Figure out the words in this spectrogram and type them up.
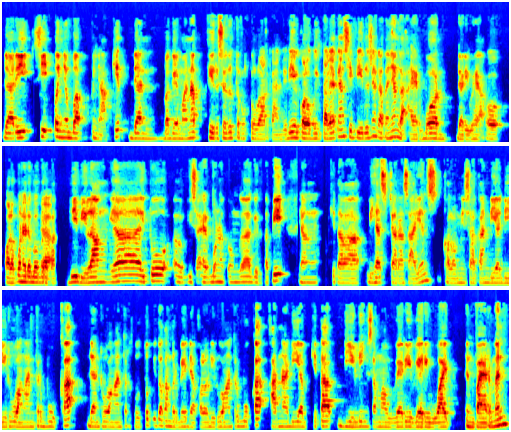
dari si penyebab penyakit dan bagaimana virus itu tertularkan. Jadi kalau kita lihat kan si virusnya katanya nggak airborne dari WHO, walaupun ada beberapa ya. dibilang ya itu uh, bisa airborne atau enggak gitu. Tapi yang kita lihat secara sains, kalau misalkan dia di ruangan terbuka dan ruangan tertutup itu akan berbeda. Kalau di ruangan terbuka karena dia kita dealing sama very very wide environment,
